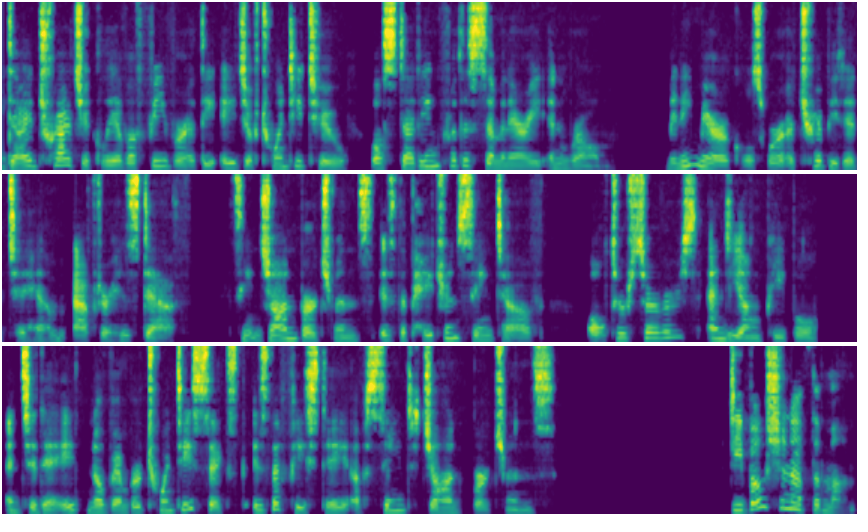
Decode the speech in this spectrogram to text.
died tragically of a fever at the age of 22 while studying for the seminary in Rome. Many miracles were attributed to him after his death. St. John Berchmans is the patron saint of altar servers and young people. And today, November 26th, is the feast day of St. John Berchmans. Devotion of the Month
